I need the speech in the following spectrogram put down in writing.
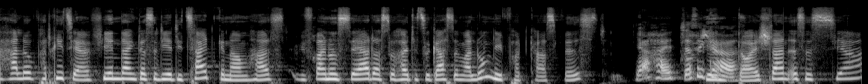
Ja, hallo Patricia, vielen Dank, dass du dir die Zeit genommen hast. Wir freuen uns sehr, dass du heute zu Gast im Alumni-Podcast bist. Ja, hi Jessica. Hier in Deutschland ist es ja.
